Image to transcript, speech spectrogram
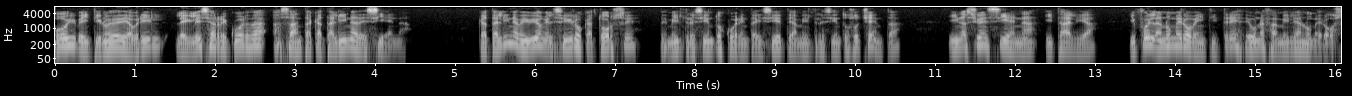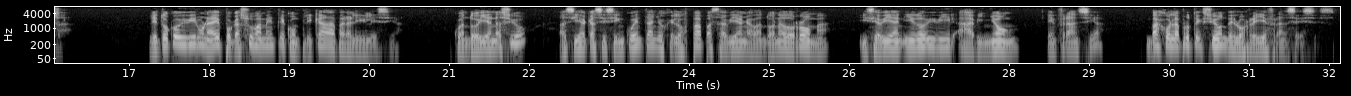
Hoy, 29 de abril, la iglesia recuerda a Santa Catalina de Siena. Catalina vivió en el siglo XIV, de 1347 a 1380, y nació en Siena, Italia, y fue la número 23 de una familia numerosa. Le tocó vivir una época sumamente complicada para la iglesia. Cuando ella nació, hacía casi 50 años que los papas habían abandonado Roma y se habían ido a vivir a Aviñón, en Francia, bajo la protección de los reyes franceses.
